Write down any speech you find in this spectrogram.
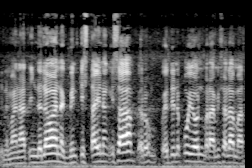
Tinamaan natin dalawa, nagbintis tayo ng isa, pero pwede na po yon. Maraming salamat.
